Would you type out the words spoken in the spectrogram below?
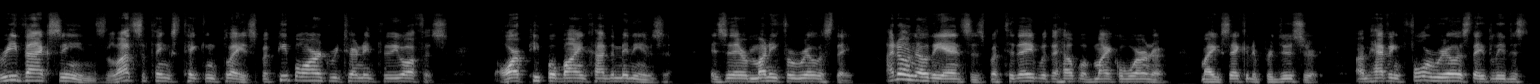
Three vaccines, lots of things taking place, but people aren't returning to the office. Are people buying condominiums? Is there money for real estate? I don't know the answers, but today, with the help of Michael Werner, my executive producer, I'm having four real estate leaders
